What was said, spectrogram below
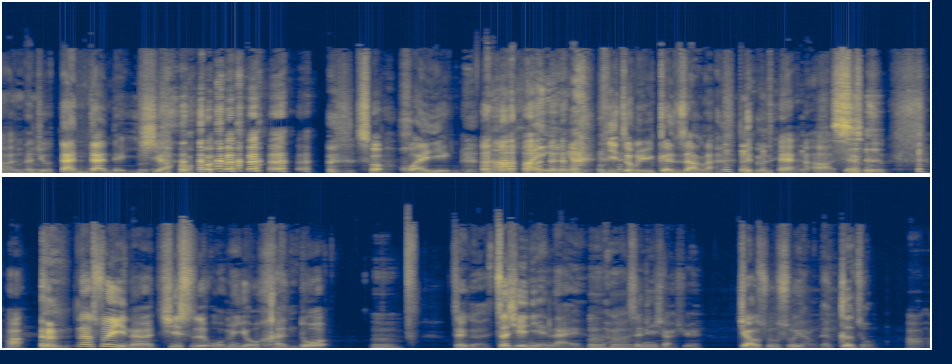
啊，那就淡淡的一笑，说欢迎。啊，欢迎啊，你终于跟上了，对不对？啊？是，好，那所以呢，其实我们有很多。嗯，这个这些年来，啊，森林小学教书素养的各种啊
